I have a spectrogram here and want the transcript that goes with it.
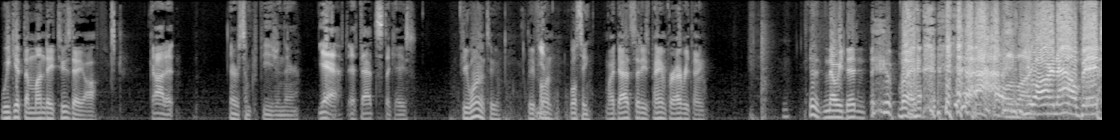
we get the Monday Tuesday off. Got it. There was some confusion there. Yeah, if that's the case, If you wanted to, be yeah, fun. we'll see. My dad said he's paying for everything. no, he didn't. But you are now, bitch.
